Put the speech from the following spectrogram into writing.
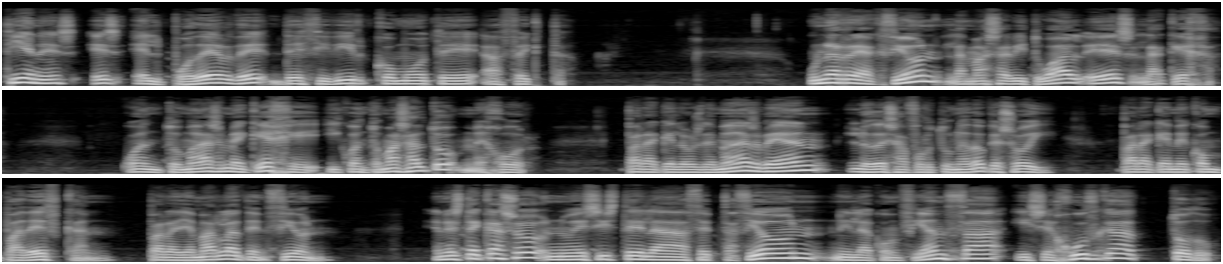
tienes es el poder de decidir cómo te afecta. Una reacción, la más habitual, es la queja. Cuanto más me queje y cuanto más alto, mejor, para que los demás vean lo desafortunado que soy, para que me compadezcan, para llamar la atención. En este caso no existe la aceptación ni la confianza y se juzga todo,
